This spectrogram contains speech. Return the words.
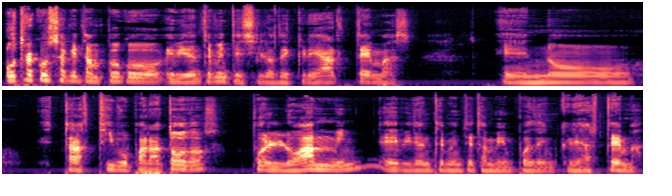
Otra cosa que tampoco, evidentemente, si lo de crear temas eh, no está activo para todos, pues los admin evidentemente también pueden crear temas.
